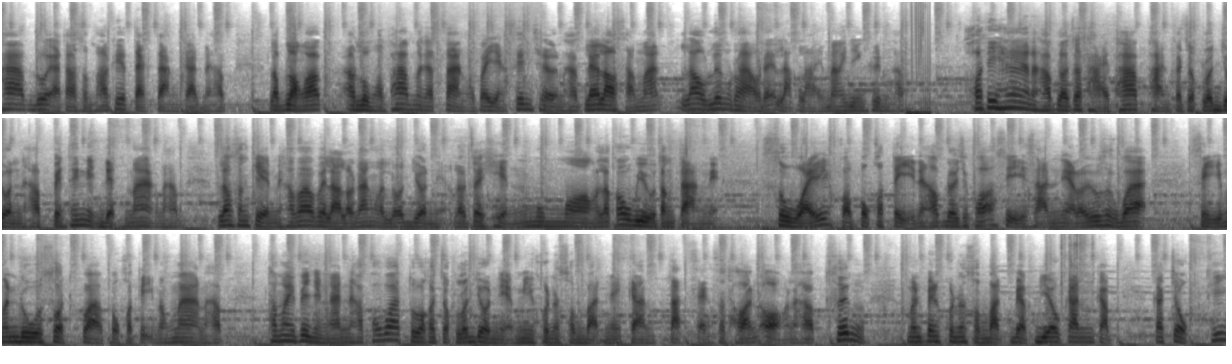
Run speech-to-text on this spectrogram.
ภาพด้วยอัตราส่วนภาพที่แตกต่างกันนะครับรับรองว่าอารมณ์ของภาพมันจะต่างออกไปอย่างสิ้นเชิงครับและเราสามารถเล่าเรื่องราวได้หลากหลายมากยิ่งขึ้นครับข้อที่5นะครับเราจะถ่ายภาพผ่านกระจกรถยนต์นะครับเป็นเทคนิคเด็ดมากนะครับเราสังเกตไหมครับว่าเวลาเรานั่งรถยนต์เนี่ยเราจะเห็นมุมมองแล้วก็วิวต่างๆเนี่ยสวยกว่าปกตินะครับโดยเฉพาะสีสันเนี่ยเรารู้สึกว่าสีมันดูสดกว่าปกติมากๆนะครับ ทำไมเป็นอย่างนั้นนะครับ เพราะว่าตัวกระจกรถยนต์เนี่ยมีคุณสมบัติในการตัดแสงสะท้อนออกนะครับ ซึ่งมันเป็นคุณสมบัติแบบเดียวกันกับกระจกที่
